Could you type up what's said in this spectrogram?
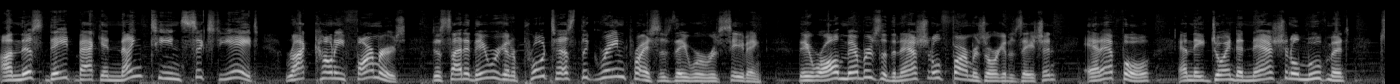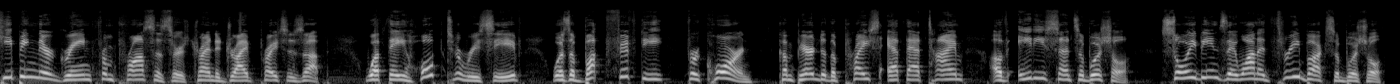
On this date back in 1968, Rock County farmers decided they were going to protest the grain prices they were receiving. They were all members of the National Farmers Organization, NFO, and they joined a national movement keeping their grain from processors trying to drive prices up. What they hoped to receive was a buck 50 for corn compared to the price at that time of 80 cents a bushel. Soybeans they wanted 3 bucks a bushel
